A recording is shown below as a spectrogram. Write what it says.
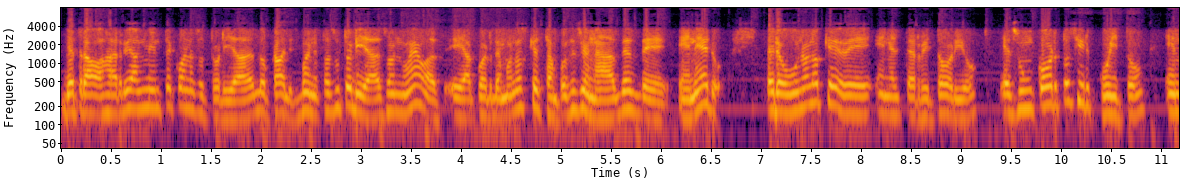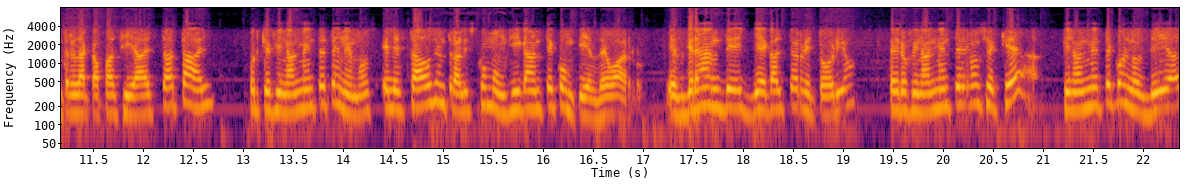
de trabajar realmente con las autoridades locales. Bueno, estas autoridades son nuevas, eh, acordémonos que están posicionadas desde enero, pero uno lo que ve en el territorio es un cortocircuito entre la capacidad estatal, porque finalmente tenemos el Estado central es como un gigante con pies de barro, es grande, llega al territorio, pero finalmente no se queda, finalmente con los días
